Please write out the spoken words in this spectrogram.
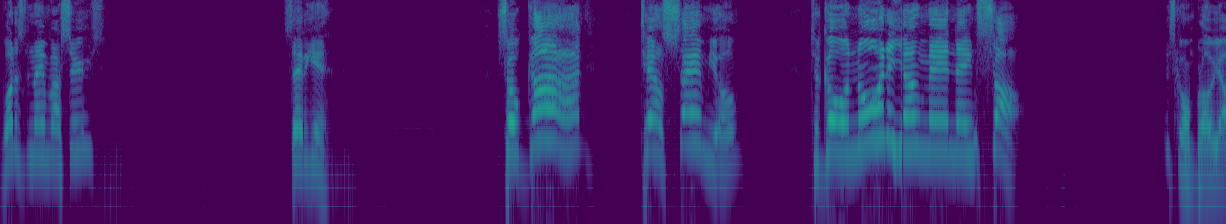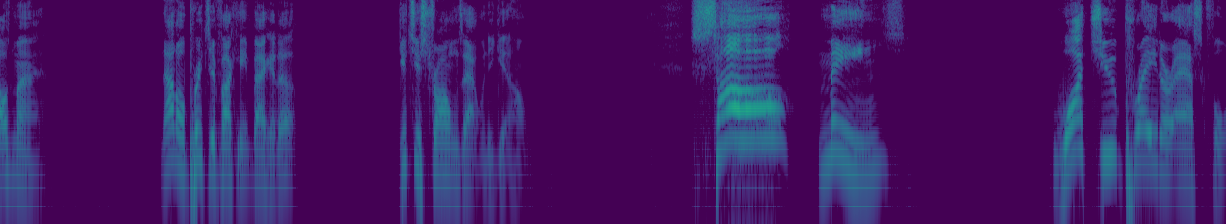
what is the name of our series? Say it again. So God tells Samuel to go anoint a young man named Saul. It's going to blow y'all's mind. Now, I don't preach if I can't back it up. Get your strongs out when you get home. Saul means what you prayed or asked for.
